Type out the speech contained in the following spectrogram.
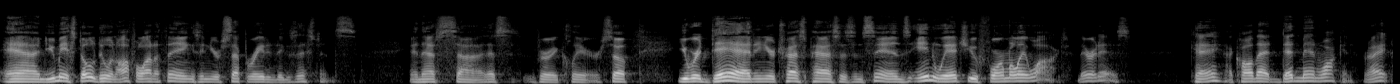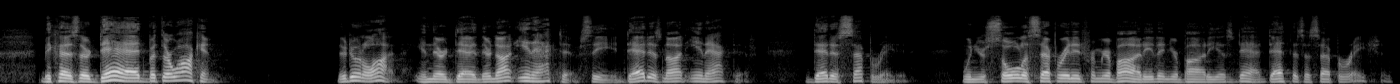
And you may still do an awful lot of things in your separated existence. And that's, uh, that's very clear. So you were dead in your trespasses and sins in which you formerly walked. There it is. Okay? I call that dead man walking, right? Because they're dead, but they're walking. They're doing a lot in their dead. They're not inactive. See, dead is not inactive. Dead is separated. When your soul is separated from your body, then your body is dead. Death is a separation.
